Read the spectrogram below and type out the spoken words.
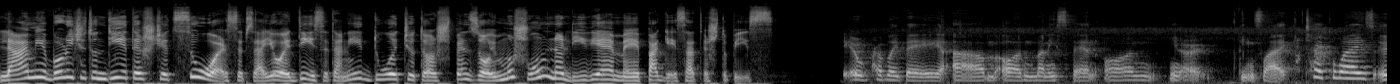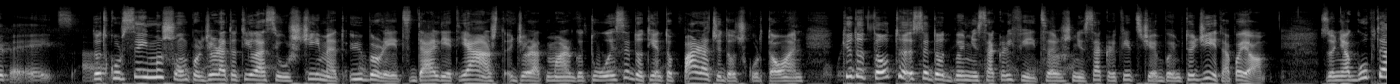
Lajmi e bëri që të ndihet e shqetësuar, sepse ajo e di se tani duhet që të shpenzojë më shumë në lidhje me pagesat e shtëpisë. It'll probably be on money spent on you know things like takeaways, Uber Eats. Do të kursejë më shumë për gjëra të tilla si ushqimet, Uber Eats, daljet jashtë, gjërat argëtuese do të jenë të parat që do të shkurtohen. Kjo do të thotë se do të bëjmë një sakrificë, është një sakrificë që e bëjmë të gjithë, apo jo? Zonja Gupta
